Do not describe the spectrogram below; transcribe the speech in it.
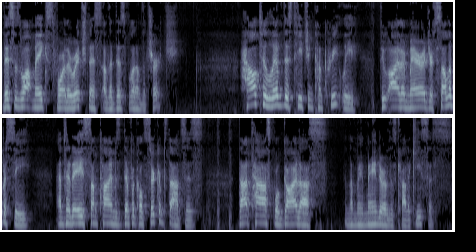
This is what makes for the richness of the discipline of the church. How to live this teaching concretely through either marriage or celibacy and today's sometimes difficult circumstances, that task will guide us in the remainder of this catechesis.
